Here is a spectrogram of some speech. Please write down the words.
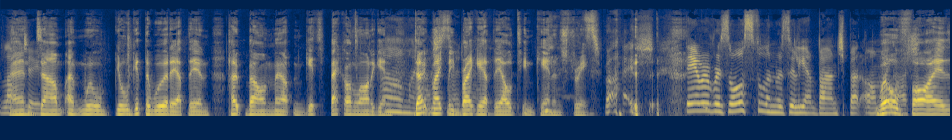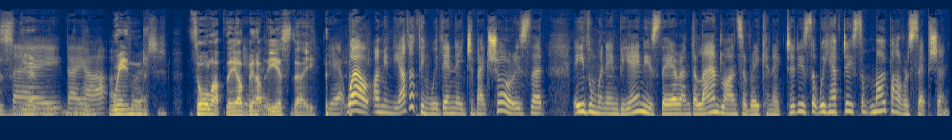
love and, to. Um, and we'll you'll get the word out there and hope Bowen Mountain gets back online again. Oh, Don't gosh, make me so break out the old tin cannon string. Right. They're a resourceful and resilient bunch, but oh my well, gosh. fires, They- they are wind. It. It's all up there. I've been up there yesterday. Yeah. Well, I mean, the other thing we then need to make sure is that even when NBN is there and the landlines are reconnected, is that we have decent mobile reception.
